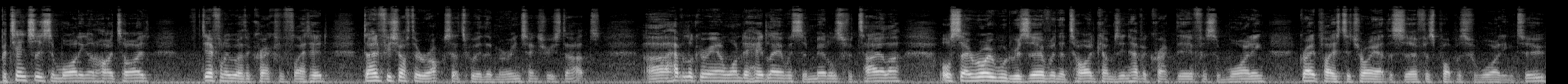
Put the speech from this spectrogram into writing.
Potentially some whiting on high tide definitely worth a crack for flathead. Don't fish off the rocks, that's where the marine sanctuary starts. Uh, have a look around Wander Headland with some medals for tailor. Also, Roywood Reserve when the tide comes in, have a crack there for some whiting. Great place to try out the surface poppers for whiting too.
